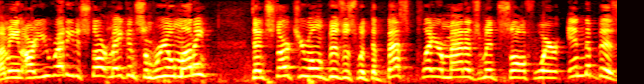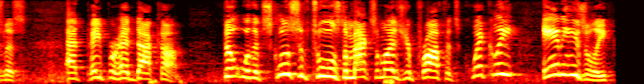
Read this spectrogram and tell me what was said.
I mean, are you ready to start making some real money? Then start your own business with the best player management software in the business at PayPerHead.com. Built with exclusive tools to maximize your profits quickly and easily,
